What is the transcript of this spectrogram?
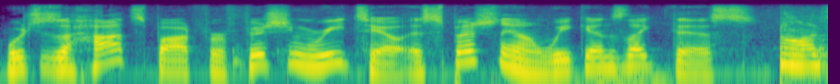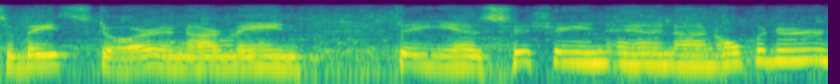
which is a hot spot for fishing retail, especially on weekends like this. Well, it's a bait store, and our main thing is fishing, and on opener,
